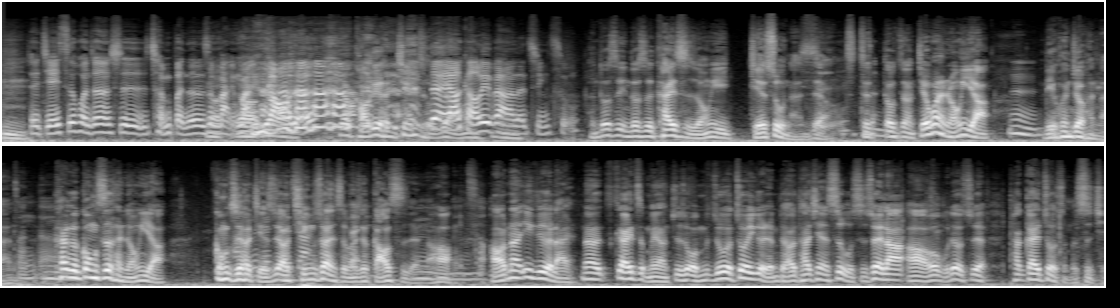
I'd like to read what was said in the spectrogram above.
嗯，所以结一次婚真的是成本真的是蛮蛮高的，要考虑很清楚。对，要考虑非常的清楚。很多事情都是开始容易，结束难，这样这都这样。结婚很容易啊，嗯，离婚就很难。真的，开个公司很容易啊。工资要解释要清算什么就搞死人了哈。好，那一个个来，那该怎么样？就是我们如果做一个人，比如他现在四五十岁啦，啊，或五六十岁，他该做什么事情？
